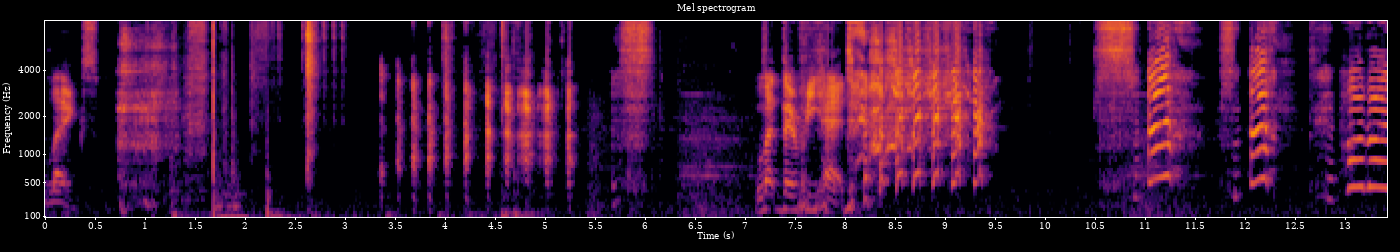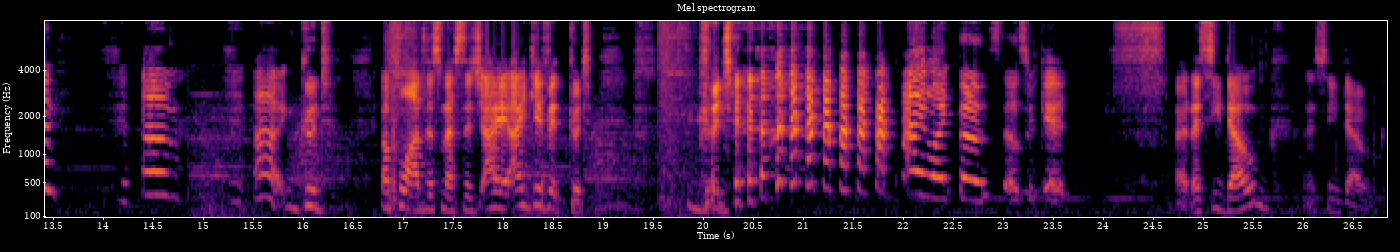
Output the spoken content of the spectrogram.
Legs. Let there be head. Um. Uh, good. Applaud this message. I I give it good. Good. I like those. Those are good. All right. I see dog. I see dog.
